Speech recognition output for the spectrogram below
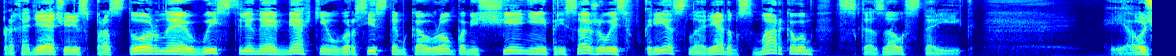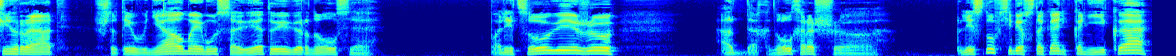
Проходя через просторное, выстеленное мягким ворсистым ковром помещение и присаживаясь в кресло рядом с Марковым, сказал старик. «Я очень рад, что ты внял моему совету и вернулся. По лицу вижу, Отдохнул хорошо. Плеснув себе в стакан коньяка,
